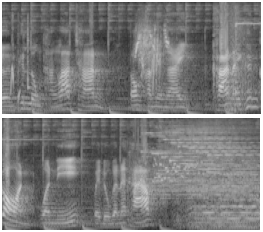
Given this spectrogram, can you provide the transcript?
เดินขึ้นลงทางลาดชัน ต้องทำยังไง ขาไหนขึ้นก่อน วันนี้ไปดูกันนะครับ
